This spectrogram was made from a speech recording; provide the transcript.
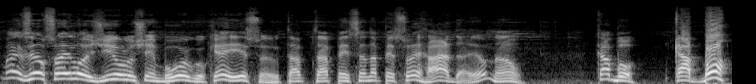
Mas eu só elogio o Luxemburgo, que é isso? Tá, tá pensando na pessoa errada, eu não. Acabou. Acabou?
